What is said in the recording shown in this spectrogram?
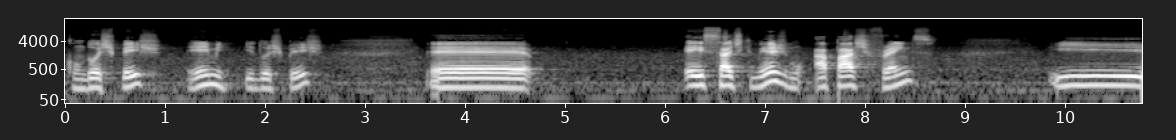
com dois P's, M e dois P's. É, é esse site aqui mesmo, Apache Friends. E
